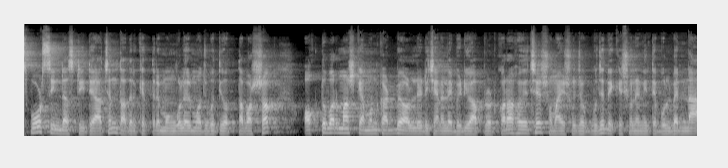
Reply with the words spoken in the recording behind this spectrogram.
sports ইন্ডাস্ট্রিতে আছেন, তাদের ক্ষেত্রে মঙ্গলের মজবুতি অত্যাবশ্যক। অক্টোবর মাস কেমন কাটবে অলরেডি চ্যানেলে ভিডিও আপলোড করা হয়েছে। সময় সুযোগ বুঝে দেখে শুনে নিতে ভুলবেন না।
